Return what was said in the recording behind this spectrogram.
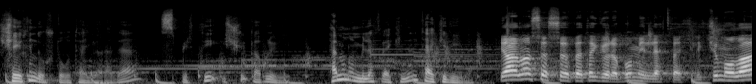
şeyxin də uçduğu təyyarədə spirtli içki qəbul edib. Həmin o millət vəkilinin təkidi ilə. Yayılan söz söhbətə görə bu millət vəkili kim ola?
